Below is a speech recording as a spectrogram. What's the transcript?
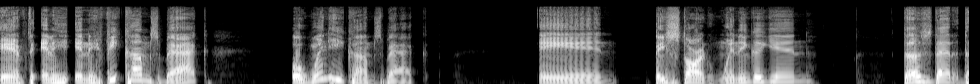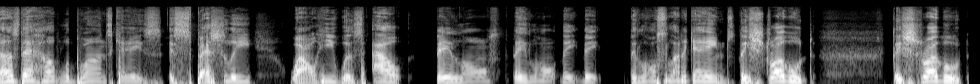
And if, and, he, and if he comes back, or when he comes back, and they start winning again, does that does that help LeBron's case? Especially while he was out, they lost. They lost. They they they lost a lot of games. They struggled. They struggled.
